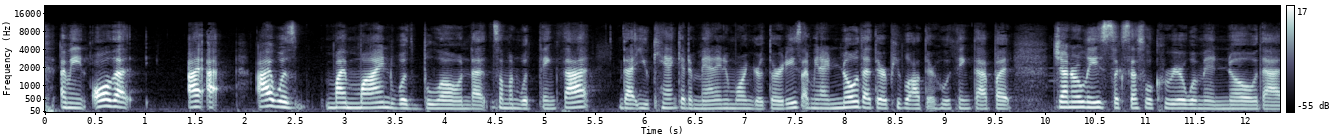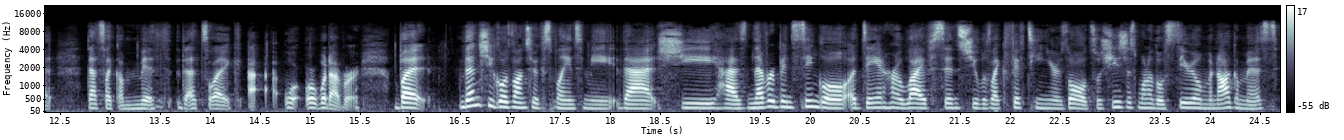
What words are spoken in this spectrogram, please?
I mean, all that, I, I, I was, my mind was blown that someone would think that that you can't get a man anymore in your 30s. I mean, I know that there are people out there who think that, but generally successful career women know that that's like a myth. That's like, uh, or, or whatever. But then she goes on to explain to me that she has never been single a day in her life since she was like 15 years old. So she's just one of those serial monogamists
